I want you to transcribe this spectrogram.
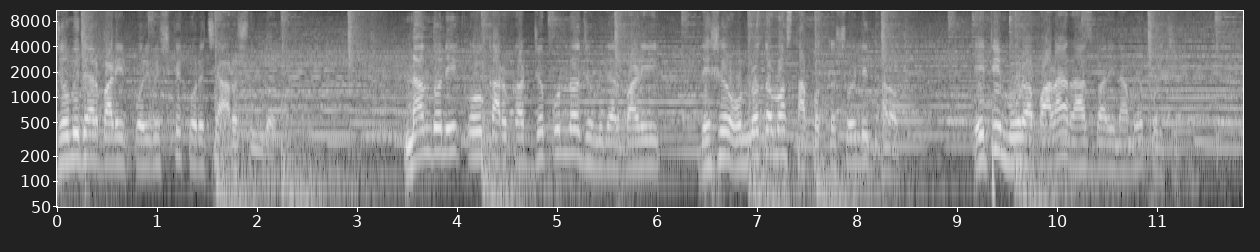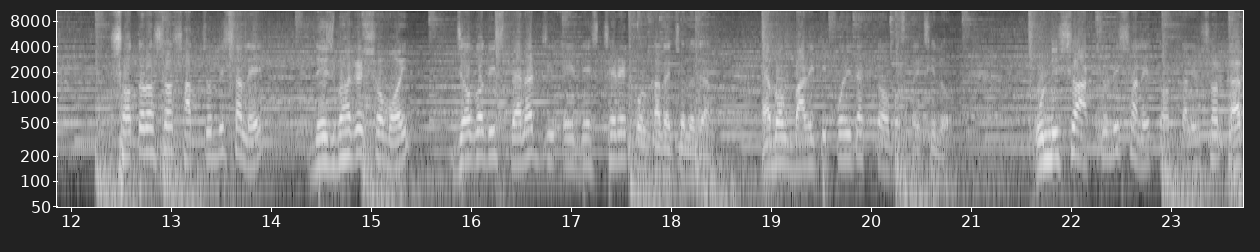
জমিদার বাড়ির পরিবেশকে করেছে আরও সুন্দর। নান্দনিক ও কারুকার্যপূর্ণ জমিদার বাড়ি দেশের অন্যতম স্থাপত্য শৈলীর ধারক। এটি মুরাপাড়া রাজবাড়ি নামেও পরিচিত। সতেরোশো সাতচল্লিশ সালে দেশভাগের সময় জগদীশ ব্যানার্জি এই দেশ ছেড়ে কলকাতায় চলে যান এবং বাড়িটি পরিত্যক্ত অবস্থায় ছিল। উনিশশো আটচল্লিশ সালে তৎকালীন সরকার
